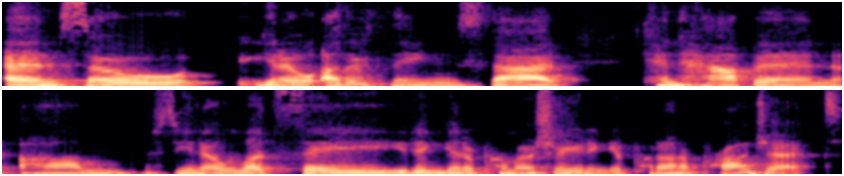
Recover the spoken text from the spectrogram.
And so, you know, other things that can happen, um, you know, let's say you didn't get a promotion, or you didn't get put on a project,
